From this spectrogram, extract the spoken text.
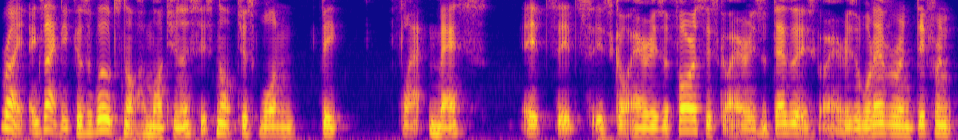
Right, exactly, because the world's not homogenous. It's not just one big flat mess. It's it's it's got areas of forest, it's got areas of desert, it's got areas of whatever, and different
